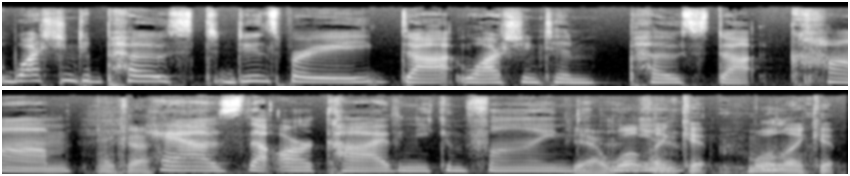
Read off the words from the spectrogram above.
Washington Post, Doonesbury.washingtonpost.com Okay. has the archive, and you can find. Yeah, we'll link know, it. We'll link it.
